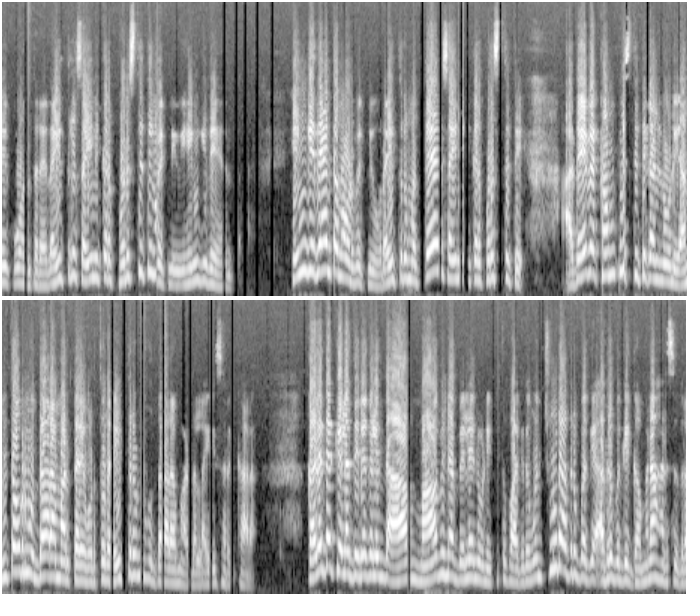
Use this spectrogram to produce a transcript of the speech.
ಬೇಕು ಅಂತಾರೆ. ರೈತರು ಸೈನಿಕರ ಪರಿಸ್ಥಿತಿ ನೋಡ್ಬೇಕು ನೀವು, ಹೆಂಗಿದೆ ಅಂತ. ಹೆಂಗಿದೆ ಅಂತ ನೋಡ್ಬೇಕು ನೀವು, ರೈತರು ಮತ್ತೆ ಸೈನಿಕರ ಪರಿಸ್ಥಿತಿ. ಅದೇ ಕಂಪ್ನಿ ಸ್ಥಿತಿಗಳು ನೋಡಿ ಅಂತವ್ರನ್ನ ಉದ್ಧಾರ ಮಾಡ್ತಾರೆ ಹೊರತು ರೈತರನ್ನು ಉದ್ಧಾರ ಮಾಡಲ್ಲ ಈ ಸರ್ಕಾರ. ಕಳೆದ ಕೆಲ ದಿನಗಳಿಂದ ಮಾವಿನ ಬೆಲೆ ನೋಡಿ ಕುತುವಾಗಿದೆ ಒಂಚೂರು ಅದ್ರ ಬಗ್ಗೆ ಅದ್ರ ಬಗ್ಗೆ ಗಮನ ಹರಿಸಿದ್ರ?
